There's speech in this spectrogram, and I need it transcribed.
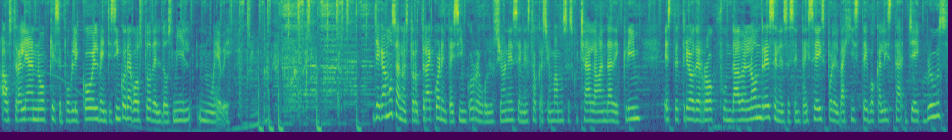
australiano que se publicó el 25 de agosto del 2009. Llegamos a nuestro track 45 Revoluciones. En esta ocasión vamos a escuchar a la banda de Cream, este trío de rock fundado en Londres en el 66 por el bajista y vocalista Jake Bruce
